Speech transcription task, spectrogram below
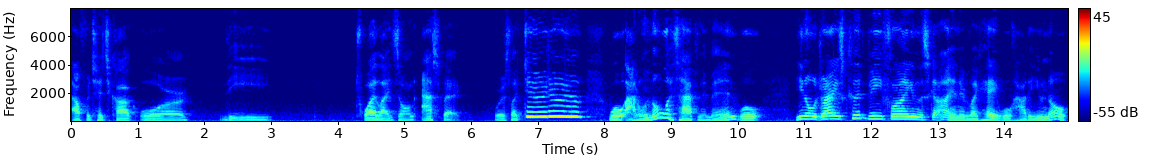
Alfred Hitchcock or the Twilight Zone aspect, where it's like, doo doo doo. Well, I don't know what's happening, man. Well, you know, dragons could be flying in the sky, and they're like, hey, well, how do you know?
